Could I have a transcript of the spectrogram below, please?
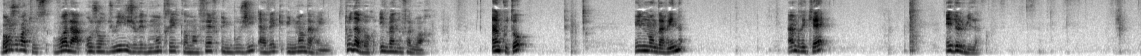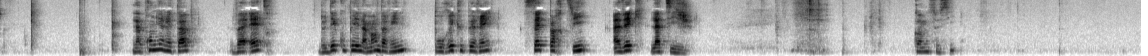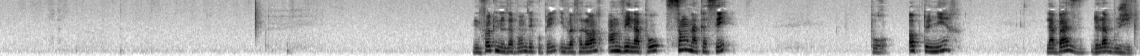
Bonjour à tous, voilà, aujourd'hui je vais vous montrer comment faire une bougie avec une mandarine. Tout d'abord, il va nous falloir un couteau, une mandarine, un briquet et de l'huile. La première étape va être de découper la mandarine pour récupérer cette partie avec la tige. Ceci. Une fois que nous avons découpé, il va falloir enlever la peau sans la casser pour obtenir la base de la bougie.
